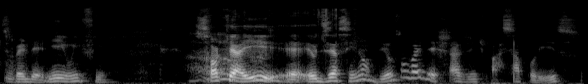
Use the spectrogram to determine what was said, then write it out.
se perderiam, enfim. Só que aí é, eu dizia assim, não, Deus não vai deixar a gente passar por isso.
